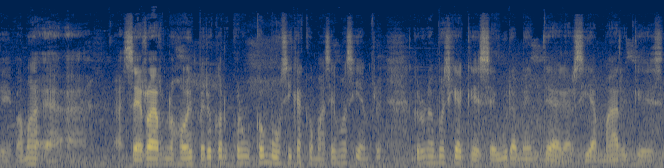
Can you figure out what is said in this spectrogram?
eh, vamos a a cerrarnos hoy, pero con, con, música como hacemos siempre, con una música que seguramente a García Márquez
